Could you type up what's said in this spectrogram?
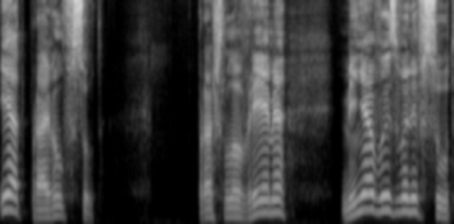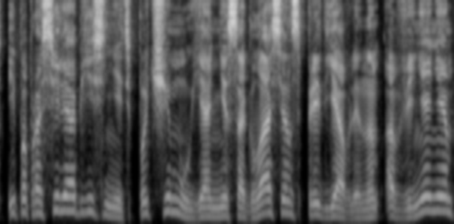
и отправил в суд. Прошло время, меня вызвали в суд и попросили объяснить, почему я не согласен с предъявленным обвинением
